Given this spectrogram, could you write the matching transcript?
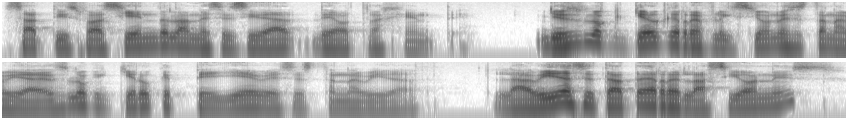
satisfaciendo la necesidad de otra gente. Y eso es lo que quiero que reflexiones esta Navidad, eso es lo que quiero que te lleves esta Navidad. La vida se trata de relaciones,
